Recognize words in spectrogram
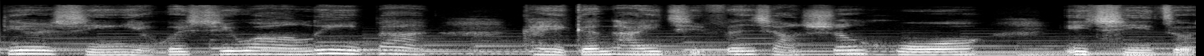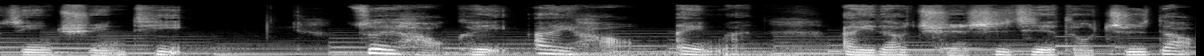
第二型也会希望另一半可以跟他一起分享生活，一起走进群体，最好可以爱好爱满，爱到全世界都知道。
